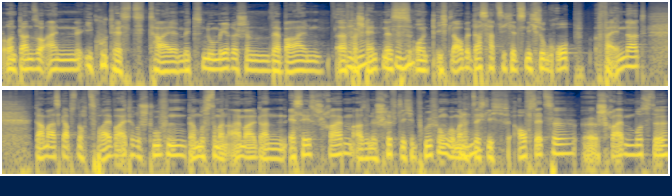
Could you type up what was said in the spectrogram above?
und dann so ein IQ-Test-Teil mit numerischem, verbalen äh, mhm. Verständnis. Mhm. Und ich glaube, das hat sich jetzt nicht so grob verändert. Damals gab es noch zwei weitere Stufen. Da musste man einmal dann Essays schreiben, also eine schriftliche Prüfung, wo man mhm. tatsächlich Aufsätze äh, schreiben musste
